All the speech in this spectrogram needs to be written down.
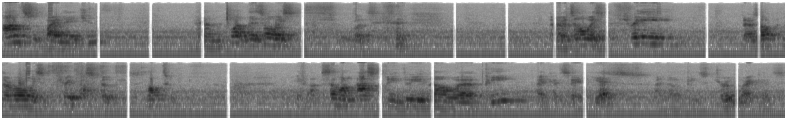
answered by an agent. Well, there's always what, there's always three. There's there are always three possibilities, not two. if someone asks me, do you know uh, P? I can say yes, I know P is true. I can say,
